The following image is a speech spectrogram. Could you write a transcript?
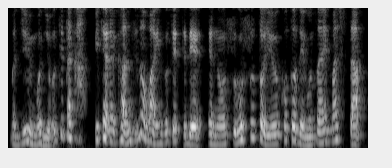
まあ、10文字打てたか、みたいな感じのマインド設定で、あの、過ごすということでございました。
